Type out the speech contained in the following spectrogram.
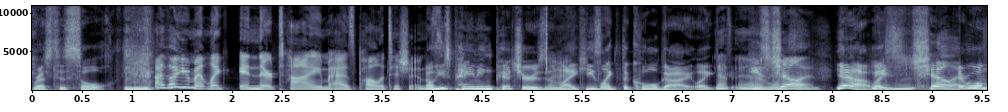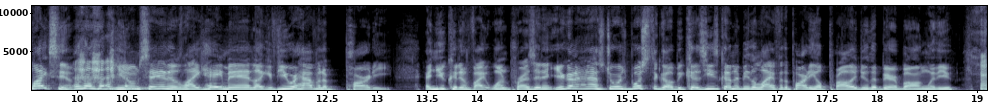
Rest his soul. I thought you meant like in their time as politicians. No, he's painting pictures and like he's like the cool guy. Like That's- He's chilling. yeah, like He's chilling. everyone likes him. You know what I'm saying? It was like, hey man, like if you were having a party and you could invite one president, you're gonna ask George Bush to go because he's gonna be the life of the party. He'll probably do the beer bong with you. you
